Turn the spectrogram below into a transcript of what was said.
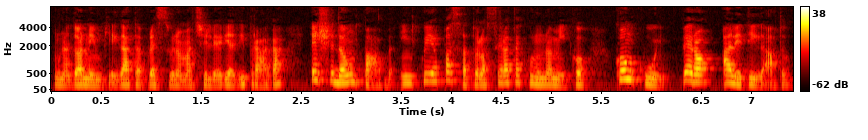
una donna impiegata presso una macelleria di Praga, esce da un pub in cui ha passato la serata con un amico, con cui però ha litigato.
